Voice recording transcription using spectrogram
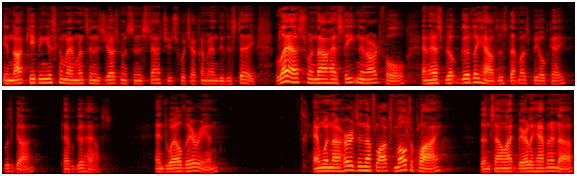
in not keeping his commandments and his judgments and his statutes which I command thee this day. Lest when thou hast eaten and art full and hast built goodly houses, that must be okay with God to have a good house, and dwell therein. And when thy herds and thy flocks multiply, doesn't sound like barely having enough,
